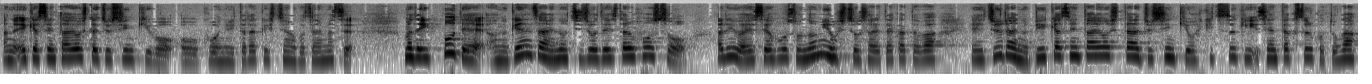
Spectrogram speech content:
あの A キャスに対応した受信機を購入いただく必要がございます。また一方で、あの現在の地上デジタル放送、あるいは衛星放送のみを視聴された方は、えー従来の B キャスに対応した受信機を引き続き選択することが、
